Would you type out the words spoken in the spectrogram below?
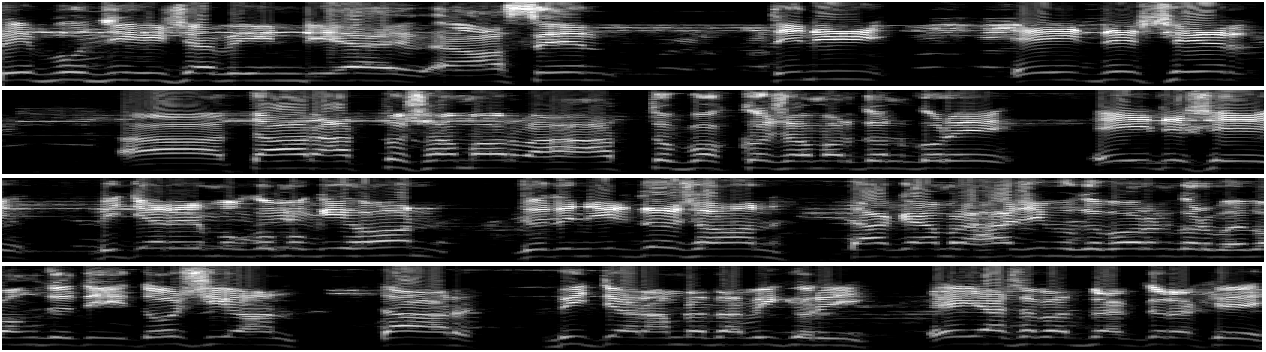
রিফিউজি হিসাবে ইন্ডিয়ায় আছেন। তিনি এই দেশের তার আত্মসমর আত্মপক্ষ সমর্থন করে এই দেশে বিচারের মুখোমুখি হন, যদি নির্দোষ হন, তাকে আমরা হাসি মুখে বরণ করব এবং যদি দোষী হন, তার বিচার আমরা দাবি করি। এই আশাবাদ ব্যক্ত রাখে।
